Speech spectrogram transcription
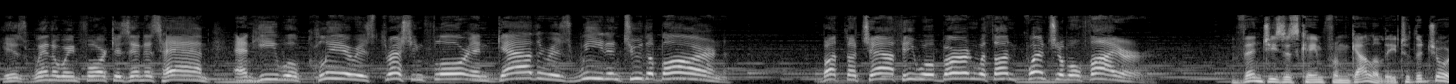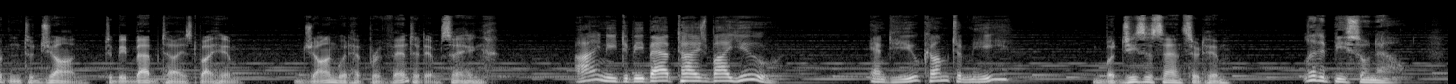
His winnowing fork is in his hand, and he will clear his threshing floor and gather his wheat into the barn. But the chaff he will burn with unquenchable fire. Then Jesus came from Galilee to the Jordan to John to be baptized by him. John would have prevented him, saying, I need to be baptized by you. And do you come to me? But Jesus answered him, Let it be so now,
